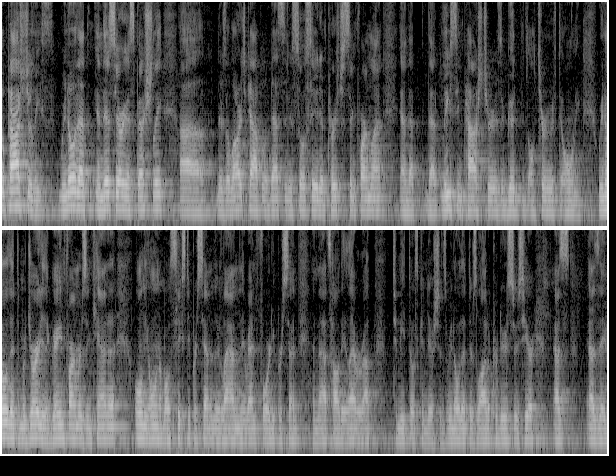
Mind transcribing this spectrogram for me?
So pasture lease. We know that in this area especially, uh, there's a large capital invested associated in purchasing farmland and that, that leasing pasture is a good alternative to owning. We know that the majority of the grain farmers in Canada only own about 60% of their land, and they rent 40%, and that's how they lever up to meet those conditions. We know that there's a lot of producers here as as they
